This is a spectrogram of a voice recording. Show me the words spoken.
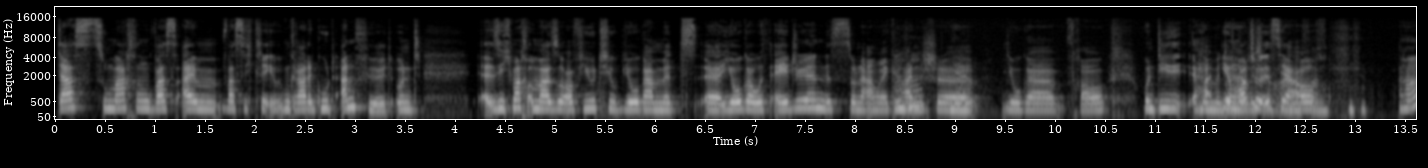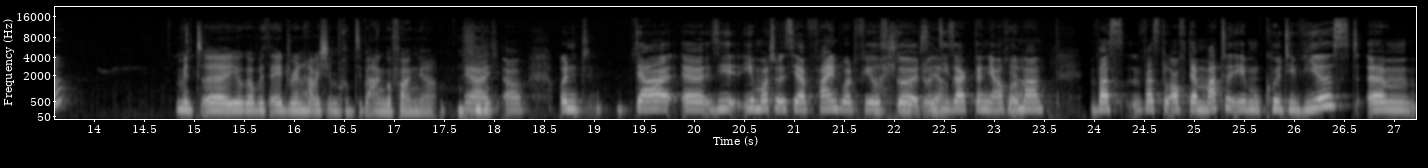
das zu machen, was einem, was sich eben gerade gut anfühlt. Und also ich mache immer so auf YouTube Yoga mit äh, Yoga with Adrian, das ist so eine amerikanische mhm, yeah. Yoga-Frau. Und die, ja, ihr Motto ist ja auch. ha? Mit äh, Yoga with Adrian habe ich im Prinzip angefangen, ja. Ja, ich auch. Und da, äh, sie, ihr Motto ist ja Find what feels Ach, good. Und ja. sie sagt dann ja auch ja. immer, was, was du auf der Matte eben kultivierst, ähm,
